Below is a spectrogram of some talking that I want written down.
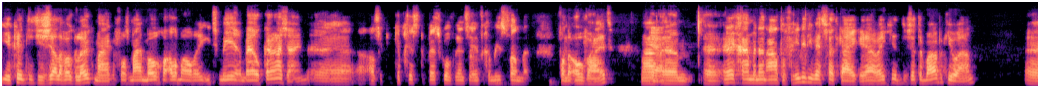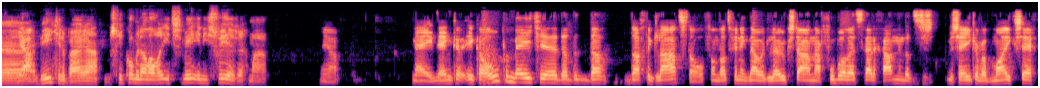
je kunt het jezelf ook leuk maken. Volgens mij mogen we allemaal weer iets meer bij elkaar zijn. Eh, als ik, ik heb gisteren de persconferentie even gemist van de, van de overheid. Maar Ja. ik ga met een aantal vrienden die wedstrijd kijken. Ja, weet je, zet de barbecue aan. Ja. Een biertje erbij. Ja. Misschien kom je dan alweer iets meer in die sfeer, zeg maar. Ja. Nee, ik denk, ik hoop een beetje, dat, dat dacht ik laatst al, van wat vind ik nou het leukste aan naar voetbalwedstrijden gaan. En dat is zeker wat Mike zegt.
